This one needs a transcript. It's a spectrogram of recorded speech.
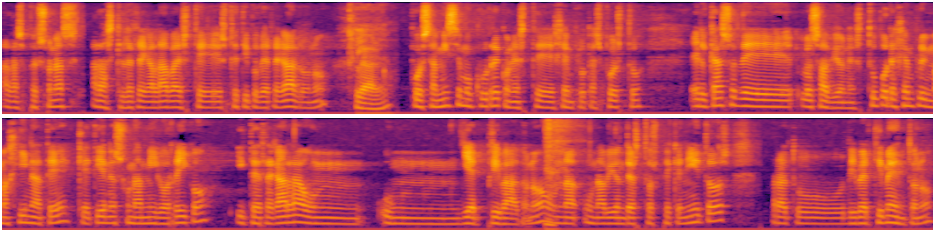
a, las personas a las que les regalaba este, este tipo de regalo, ¿no? Claro. Pues a mí se me ocurre con este ejemplo que has puesto el caso de los aviones. Tú, por ejemplo, imagínate que tienes un amigo rico y te regala un, un jet privado, ¿no? un avión de estos pequeñitos para tu divertimento, ¿no?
